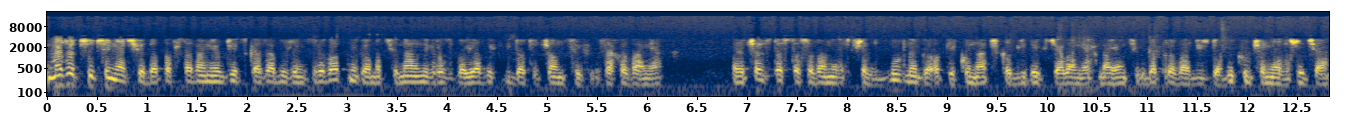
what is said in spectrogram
Może przyczyniać się do powstawania u dziecka zaburzeń zdrowotnych, emocjonalnych, rozwojowych i dotyczących zachowania. E, często stosowane jest przez głównego opiekuna w szkodliwych działaniach mających doprowadzić do wykluczenia z życia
